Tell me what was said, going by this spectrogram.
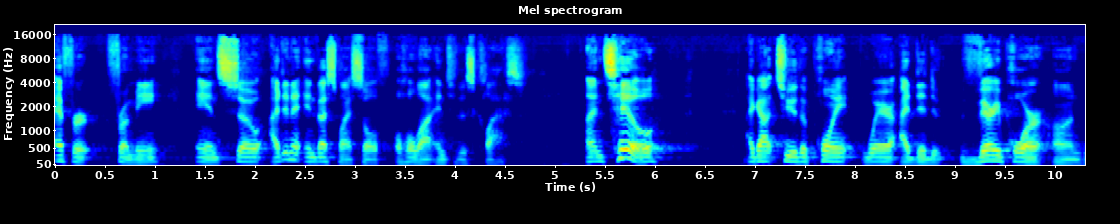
effort from me. And so I didn't invest myself a whole lot into this class until I got to the point where I did very poor on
